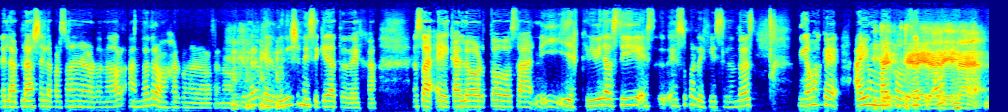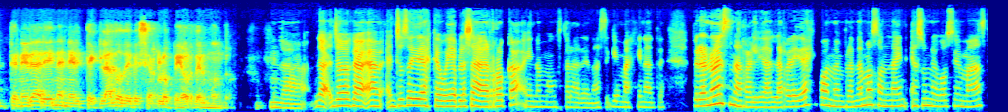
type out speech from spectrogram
de la playa y la persona en el ordenador, anda a trabajar con el ordenador. Primero que el brillo ni siquiera te deja. O sea, el calor, todo, o sea, y, escribir así es súper difícil. Entonces, digamos que hay un mal concepto. Tener arena, tener arena en el teclado debe ser lo peor del mundo. No, no yo, yo soy de que voy a playa de roca y no me gusta la arena, así que imagínate. Pero no es una realidad. La realidad es que cuando emprendemos online es un negocio más,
